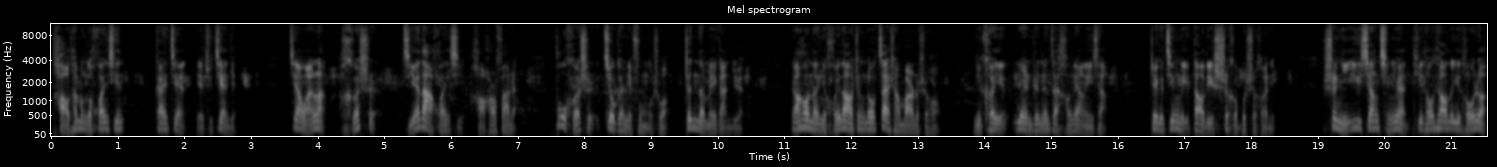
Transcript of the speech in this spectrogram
讨他们个欢心，该见也去见见，见完了合适。皆大欢喜，好好发展，不合适就跟你父母说，真的没感觉。然后呢，你回到郑州再上班的时候，你可以认认真真再衡量一下，这个经理到底适合不适合你，是你一厢情愿、剃头挑子一头热、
